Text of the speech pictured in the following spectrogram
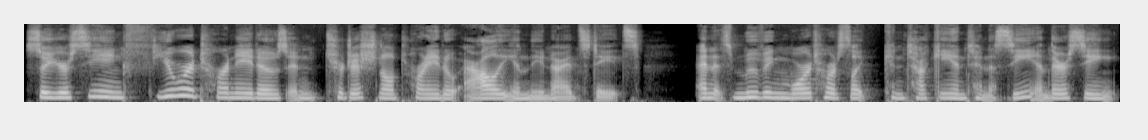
So you're seeing fewer tornadoes in traditional Tornado Alley in the United States, and it's moving more towards like Kentucky and Tennessee, and they're seeing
